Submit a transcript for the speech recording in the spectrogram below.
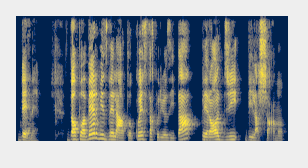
Bene, dopo avervi svelato questa curiosità, per oggi vi lasciamo.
